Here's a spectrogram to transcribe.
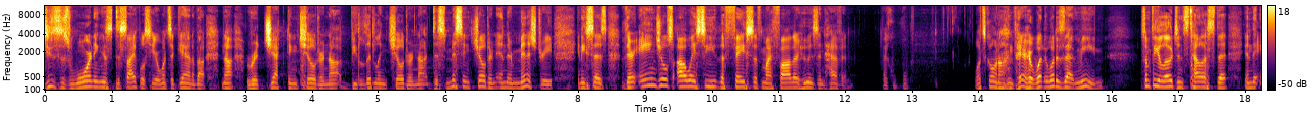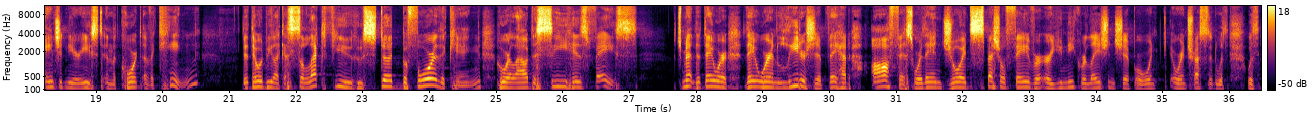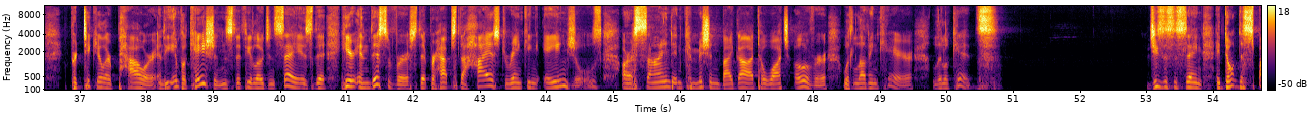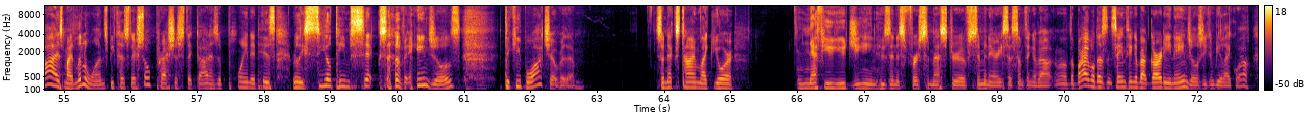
Jesus is warning his disciples here once again about not rejecting children, not belittling children, not dismissing children in their ministry. And he says, Their angels always see the face of my Father who is in heaven. Like, what's going on there? What, what does that mean? Some theologians tell us that in the ancient Near East, in the court of a king, that there would be like a select few who stood before the king who were allowed to see his face which meant that they were, they were in leadership. They had office where they enjoyed special favor or unique relationship or were entrusted with, with particular power. And the implications that theologians say is that here in this verse, that perhaps the highest ranking angels are assigned and commissioned by God to watch over with loving care little kids. Jesus is saying, hey, don't despise my little ones because they're so precious that God has appointed his really SEAL Team Six of angels to keep watch over them. So, next time, like your nephew Eugene, who's in his first semester of seminary, says something about, well, the Bible doesn't say anything about guardian angels, you can be like, well,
